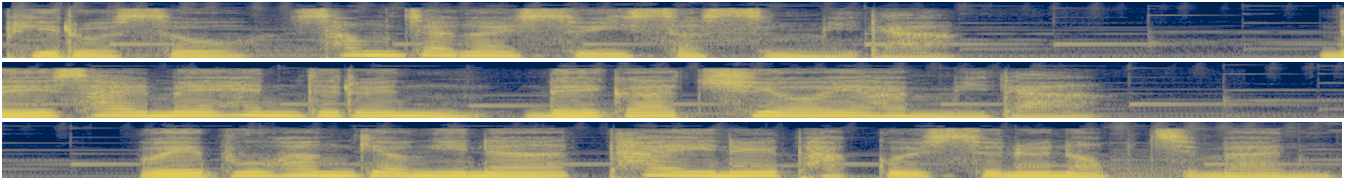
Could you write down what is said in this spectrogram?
비로소 성장할 수 있었습니다. 내 삶의 핸들은 내가 쥐어야 합니다. 외부 환경이나 타인을 바꿀 수는 없지만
